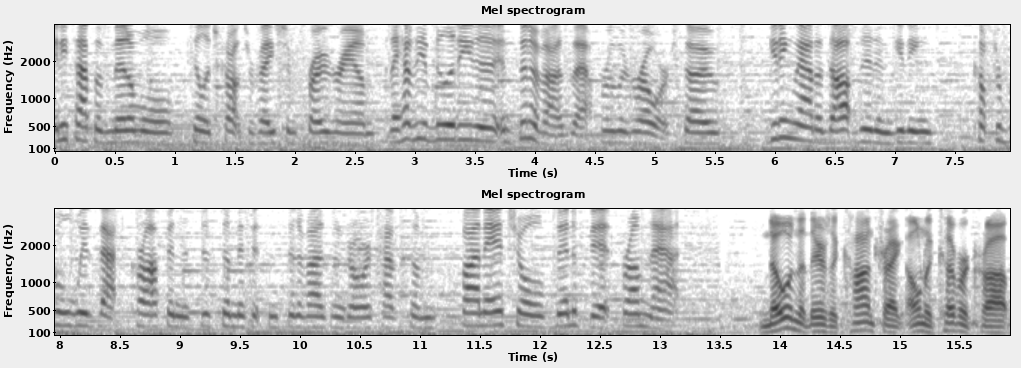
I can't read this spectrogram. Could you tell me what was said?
any type of minimal tillage conservation program, they have the ability to incentivize that for the grower. So getting that adopted and getting comfortable with that crop in the system if it's incentivizing growers have some financial benefit from that. Knowing that there's a contract on a cover crop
